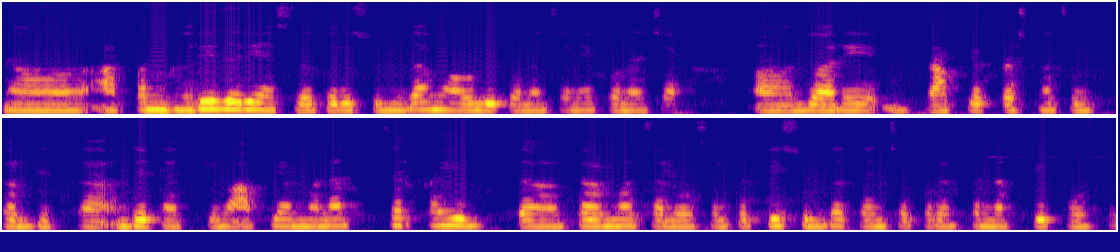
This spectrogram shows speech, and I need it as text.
आपण घरी जरी असलो तरी सुद्धा माऊली कोणाच्या नाही कोणाच्या द्वारे आपल्या प्रश्नाचं उत्तर देत का देतात किंवा आपल्या मनात जर काही तळमळ चालू असेल तर ती सुद्धा त्यांच्यापर्यंत नक्की पोहोचते.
